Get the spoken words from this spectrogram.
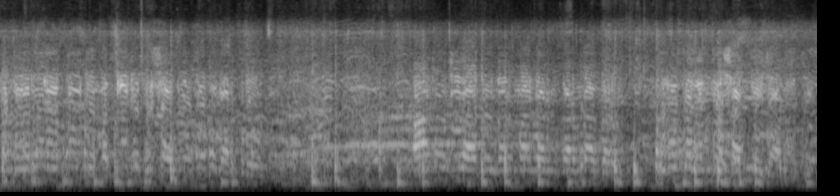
ਪਟੇਰ ਰੋਟੀ ਤੇ ਮੱਕੀ ਦੇ ਪ੍ਰਸ਼ਾਦ ਨੂੰ ਵਰਤੋ ਕੇ ਲੰਗਰ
